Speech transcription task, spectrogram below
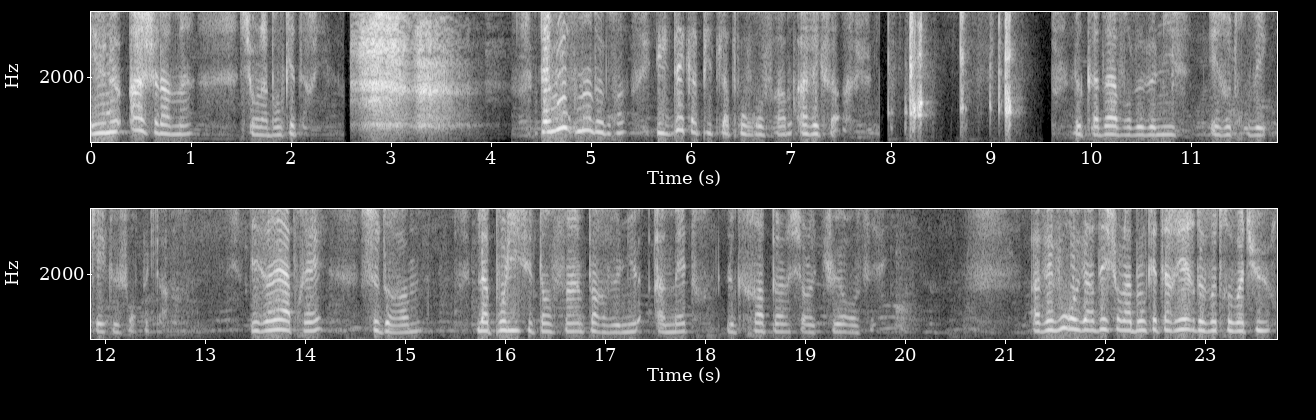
et une hache à la main sur la banquette arrière. D'un mouvement de bras, il décapite la pauvre femme avec sa hache. Le cadavre de Denis est retrouvé quelques jours plus tard. Des années après ce drame, la police est enfin parvenue à mettre le grappin sur le tueur en série. Avez-vous regardé sur la banquette arrière de votre voiture?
